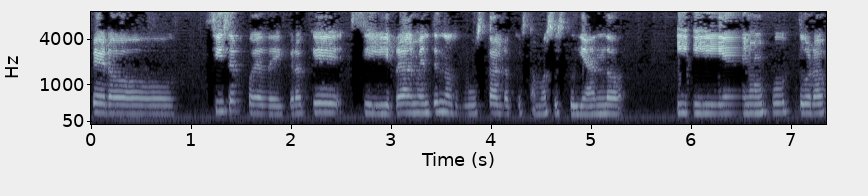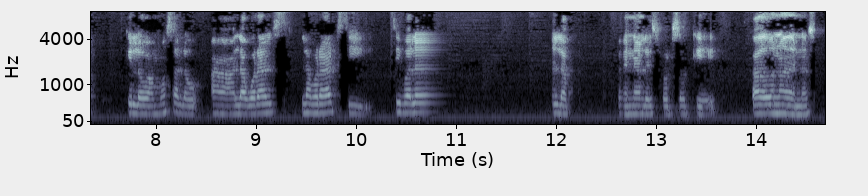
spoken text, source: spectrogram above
pero sí se puede. Creo que si realmente nos gusta lo que estamos estudiando y en un futuro que lo vamos a, lo, a laborar, laborar si, si vale la pena el esfuerzo que cada uno de nosotros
